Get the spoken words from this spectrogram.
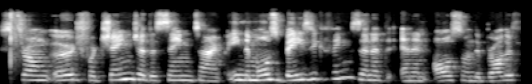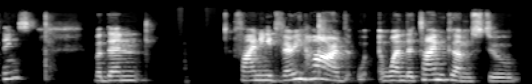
strong urge for change at the same time in the most basic things and and then also in the broader things. But then finding it very hard when the time comes to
